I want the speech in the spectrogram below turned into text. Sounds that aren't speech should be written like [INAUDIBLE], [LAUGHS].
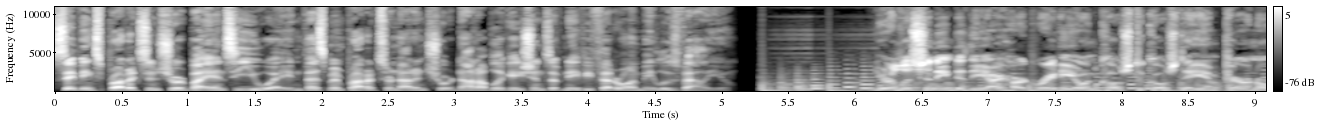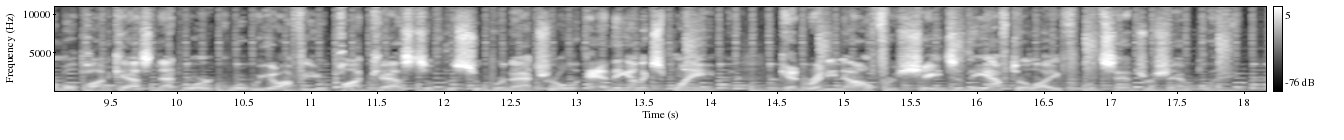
Savings products insured by NCUA. Investment products are not insured, not obligations of Navy Federal and may lose value. You're listening to the iHeartRadio and Coast to Coast AM Paranormal Podcast Network, where we offer you podcasts of the supernatural and the unexplained. Get ready now for Shades of the Afterlife with Sandra Champlain.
